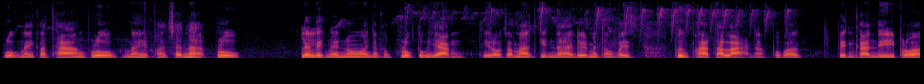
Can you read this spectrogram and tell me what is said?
ปลูกในกระถาง ปลูกในภาชนะปลูกเล็กๆน้อยๆนะครับ ปลูกทุกอย่างที่เราสามารถกินได้ โดยไม่ต้องไปพึ่งพาตลาดนะเพราะว่าเป็นการดี เพราะว่า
